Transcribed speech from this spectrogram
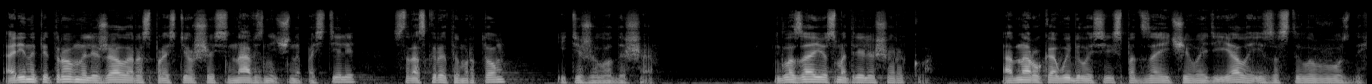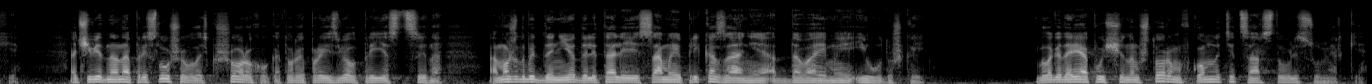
Арина Петровна лежала, распростершись навзничь на постели, с раскрытым ртом и тяжело дыша. Глаза ее смотрели широко. Одна рука выбилась из-под заячьего одеяла и застыла в воздухе. Очевидно, она прислушивалась к шороху, который произвел приезд сына, а может быть, до нее долетали и самые приказания, отдаваемые Иудушкой. Благодаря опущенным шторам в комнате царствовали сумерки.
